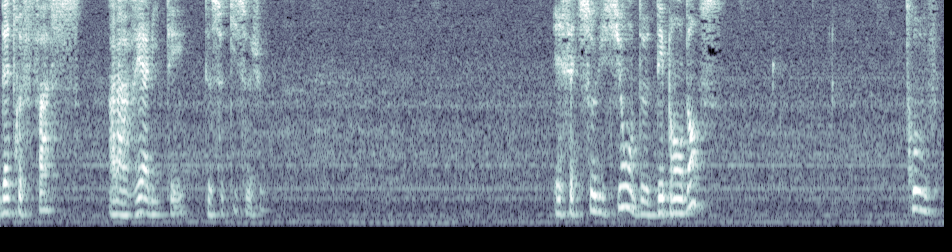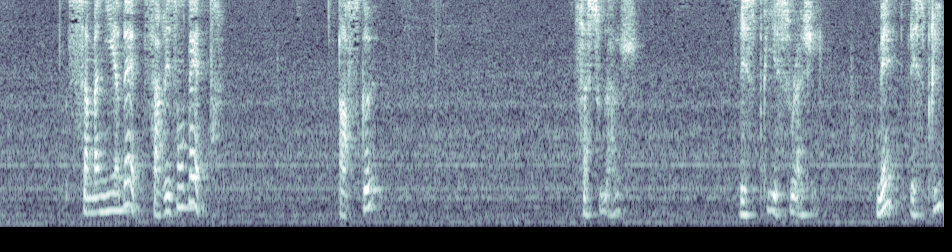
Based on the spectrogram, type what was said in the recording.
d'être face à la réalité de ce qui se joue. Et cette solution de dépendance trouve sa manière d'être, sa raison d'être, parce que ça soulage. L'esprit est soulagé. Mais l'esprit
